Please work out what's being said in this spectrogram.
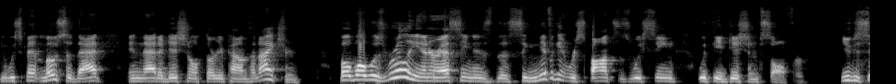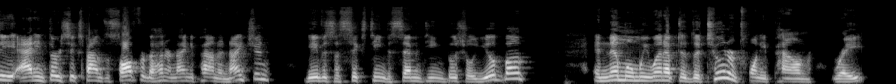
we spent most of that in that additional 30 pounds of nitrogen. But what was really interesting is the significant responses we've seen with the addition of sulfur. You can see adding 36 pounds of sulfur to 190 pound of nitrogen gave us a 16 to 17 bushel yield bump. And then when we went up to the 220 pound rate,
